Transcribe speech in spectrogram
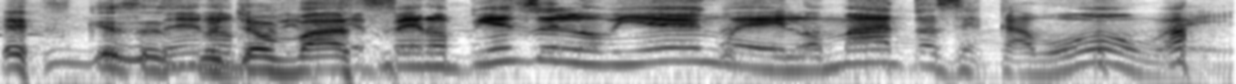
Es que se escuchó más. Pero piénsenlo bien, güey. Lo mata, se acabó, güey.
